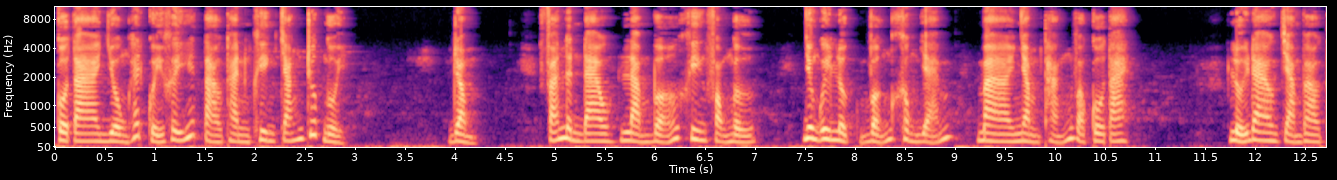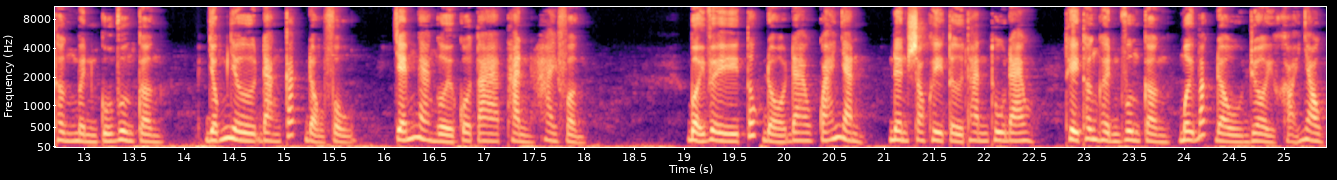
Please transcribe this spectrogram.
Cô ta dồn hết quỷ khí tạo thành khiên trắng trước người. Rầm, phá linh đao làm vỡ khiên phòng ngự, nhưng uy lực vẫn không giảm mà nhằm thẳng vào cô ta. Lưỡi đao chạm vào thân mình của Vương Cần, giống như đang cắt đậu phụ, chém ngang người cô ta thành hai phần. Bởi vì tốc độ đao quá nhanh, nên sau khi từ thanh thu đao, thì thân hình Vương Cần mới bắt đầu rời khỏi nhau.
